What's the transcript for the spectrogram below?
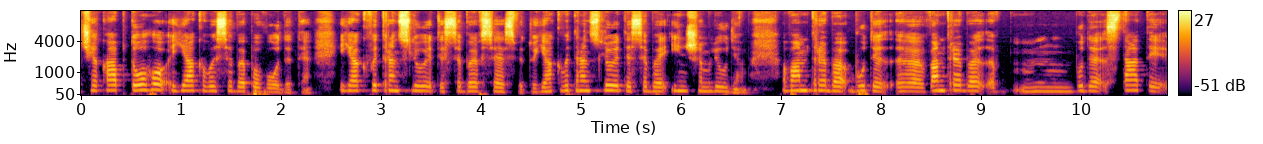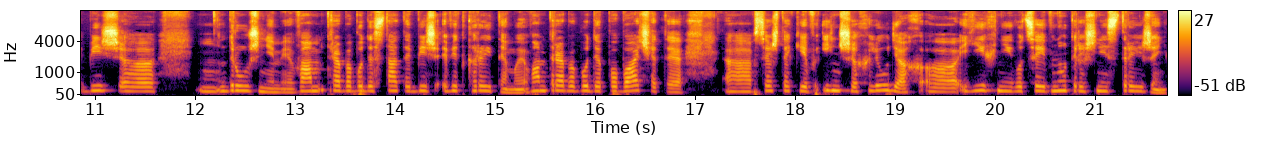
чекап того, як ви себе поводите, як ви транслюєте себе Всесвіту, як ви транслюєте себе іншим людям. Вам треба бути, е, вам треба буде стати більш е, дружніми, вам треба буде стати більш відкритими, вам треба буде побачити е, все ж таки в інших людях їхній оцей внутрішній стрижень,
